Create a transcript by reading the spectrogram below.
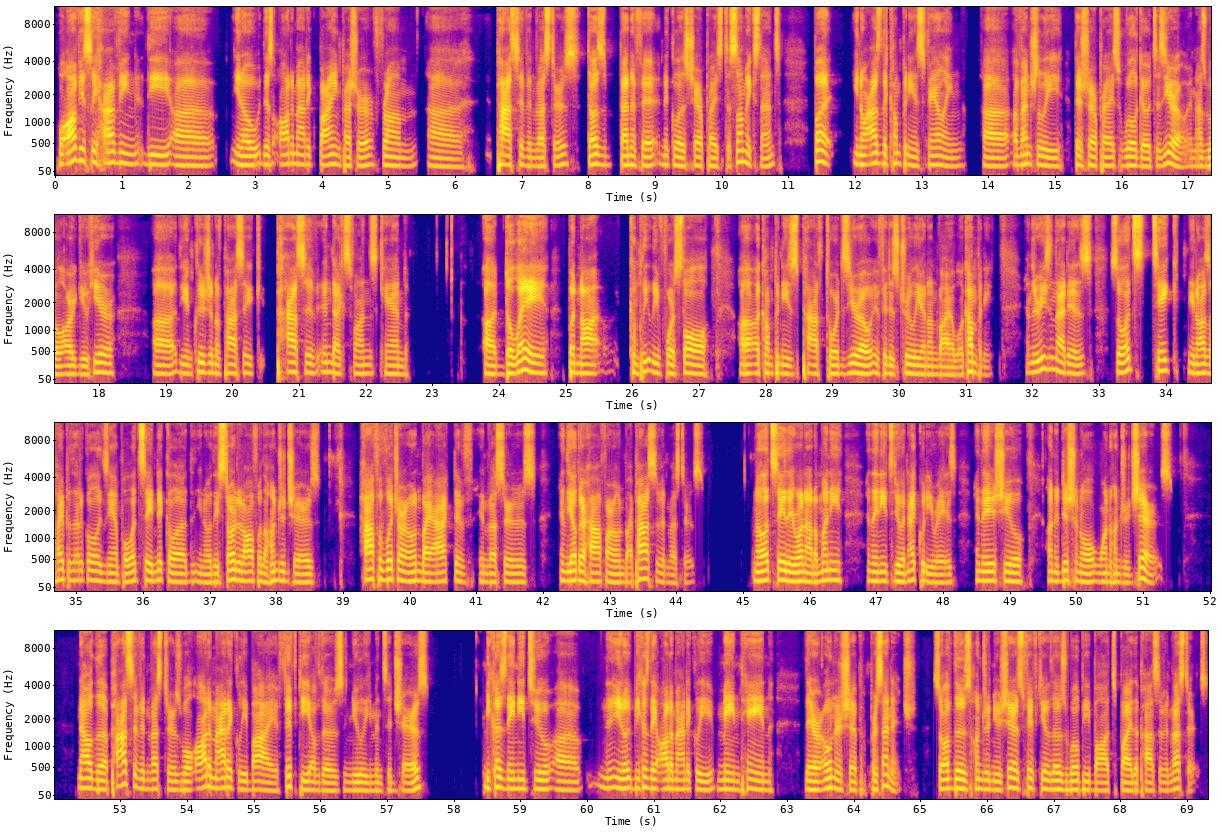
Well, obviously, having the, uh, you know, this automatic buying pressure from uh, passive investors does benefit Nikola's share price to some extent, but you know, as the company is failing, uh, eventually their share price will go to zero. And as we'll argue here, uh, the inclusion of passive passive index funds can uh, delay but not completely forestall uh, a company's path towards zero if it is truly an unviable company. And the reason that is, so let's take, you know, as a hypothetical example, let's say Nikola, you know, they started off with 100 shares, half of which are owned by active investors, and the other half are owned by passive investors. Now, let's say they run out of money and they need to do an equity raise and they issue an additional 100 shares. Now, the passive investors will automatically buy 50 of those newly minted shares because they need to uh, you know because they automatically maintain their ownership percentage. So of those 100 new shares 50 of those will be bought by the passive investors.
